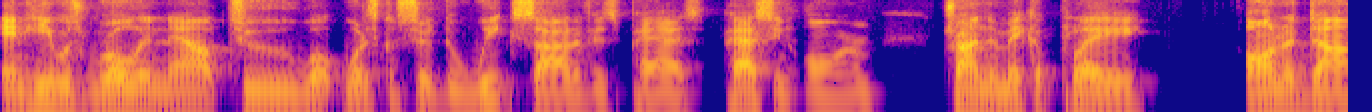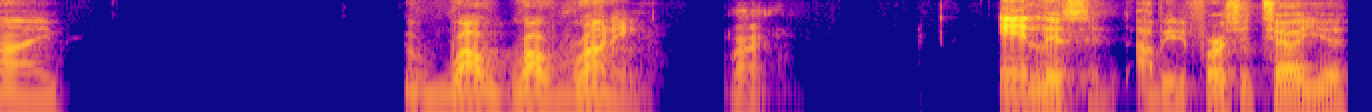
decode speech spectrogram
And he was rolling out to what, what is considered the weak side of his pass, passing arm, trying to make a play on a dime while, while running. Right. And listen, I'll be the first to tell you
